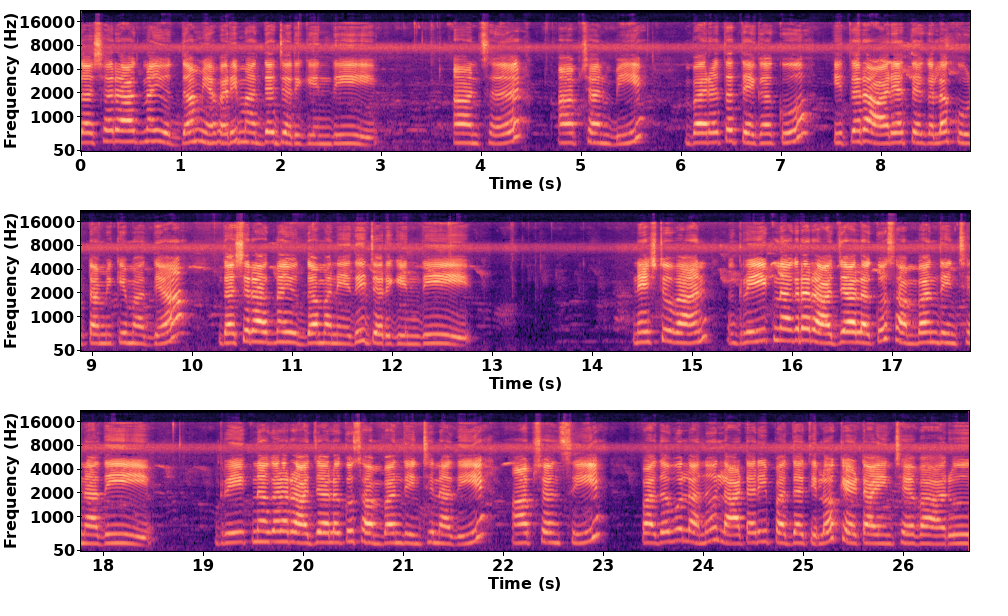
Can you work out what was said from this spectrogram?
దశరాగ్న యుద్ధం ఎవరి మధ్య జరిగింది? ఆన్సర్ ఆప్షన్ బి భరత తెగకు ఇతర ఆర్య తెగల కూటమికి మధ్య దశరాగ్న యుద్ధం అనేది జరిగింది. నెక్స్ట్ వన్ గ్రీక్ నగర రాజ్యాలకు సంబంధించినది. గ్రీక్ నగర రాజ్యాలకు సంబంధించినది. ఆప్షన్ సి పదవులను లాటరీ పద్ధతిలో కేటాయించేవారు.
